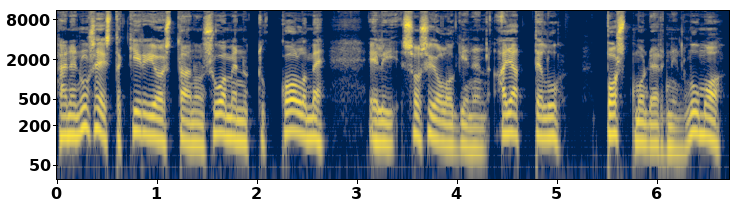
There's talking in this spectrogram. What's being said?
Hänen useista kirjoistaan on suomennuttu kolme, eli sosiologinen ajattelu, postmodernin lumo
